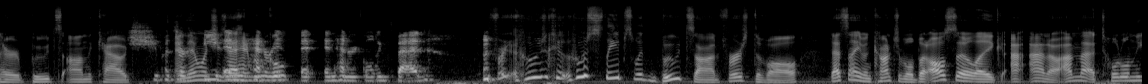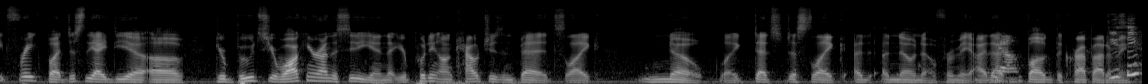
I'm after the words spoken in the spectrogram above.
her boots on the couch, She puts and her then when she's in at Henry Henry Gold, in Henry Golding's bed. for, who who sleeps with boots on? First of all, that's not even comfortable. But also, like I, I don't know, I'm not a total neat freak, but just the idea of your boots you're walking around the city in that you're putting on couches and beds, like no, like that's just like a, a no no for me. I that Yeah. bugged the crap out of you me. think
